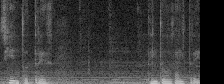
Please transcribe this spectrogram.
103, del 2 al 3,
